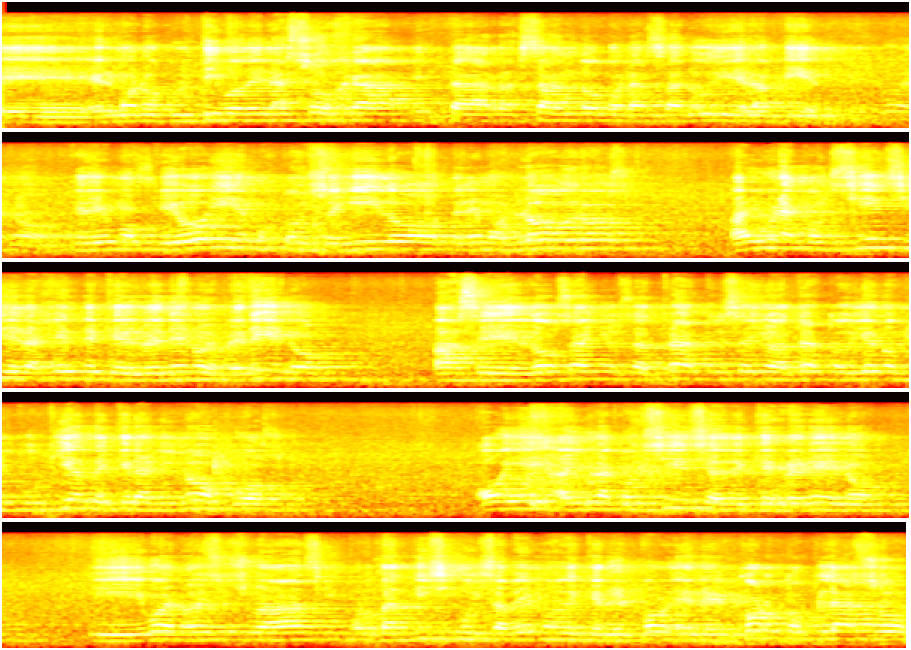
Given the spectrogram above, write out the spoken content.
eh, el monocultivo de la soja está arrasando con la salud y el ambiente. Bueno, creemos que hoy hemos conseguido, tenemos logros, hay una conciencia de la gente que el veneno es veneno. Hace dos años atrás, tres años atrás todavía nos discutían de que eran inocuos. Hoy hay una conciencia de que es veneno y bueno, eso es un avance importantísimo y sabemos de que en el, en el corto plazo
